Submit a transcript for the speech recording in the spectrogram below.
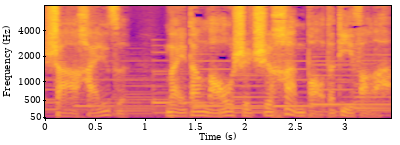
傻孩子，麦当劳是吃汉堡的地方啊！”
